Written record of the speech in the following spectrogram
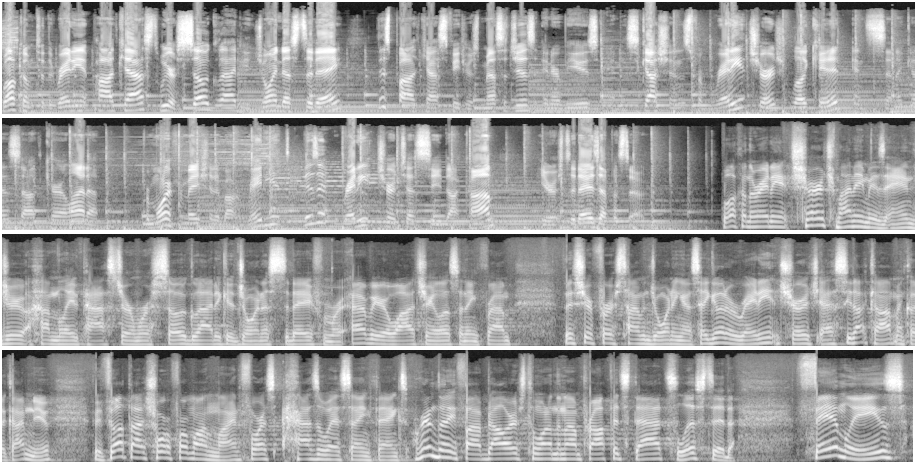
Welcome to the Radiant Podcast. We are so glad you joined us today. This podcast features messages, interviews, and discussions from Radiant Church located in Seneca, South Carolina. For more information about Radiant, visit radiantchurchsc.com. Here's today's episode. Welcome to Radiant Church. My name is Andrew. I'm the lead pastor, and we're so glad you could join us today from wherever you're watching or listening from this is your first time joining us, hey, go to radiantchurchsc.com and click I'm new. If you fill out that short form online for us as a way of saying thanks, we're going to donate $5 to one of the nonprofits that's listed. Families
